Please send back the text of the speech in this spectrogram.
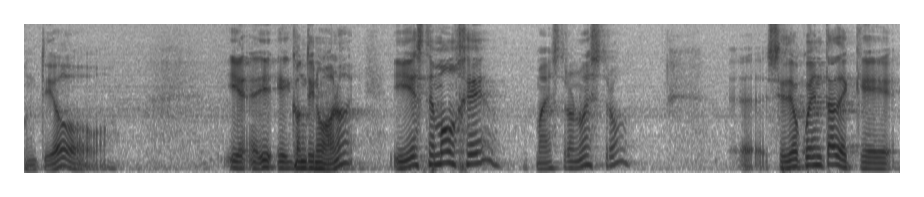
un tío... Y, continuó, ¿no? Y este monje, maestro nuestro, eh, se dio cuenta de que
